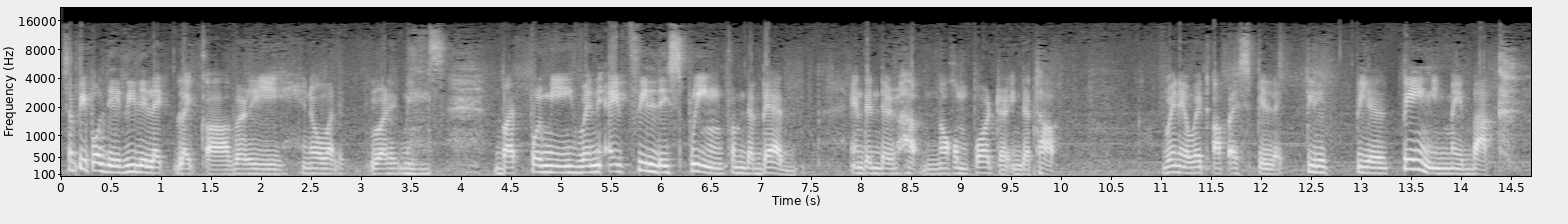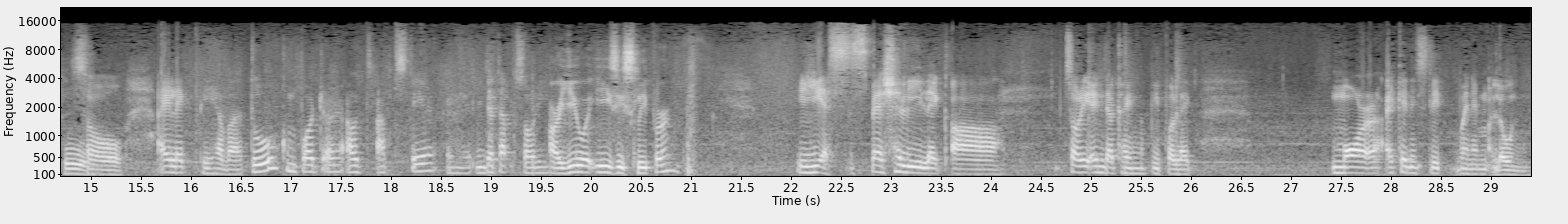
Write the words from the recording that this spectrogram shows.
some people they really like like uh, very you know what it, what it means. But for me, when I feel the spring from the bed, and then there have no comforter in the top, when I wake up, I feel like feel feel pain in my back. Ooh. So I like to have a two comforter out upstairs in the top. Sorry. Are you an easy sleeper? Yes, especially like uh sorry, I'm the kind of people like more I can sleep when I'm alone.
